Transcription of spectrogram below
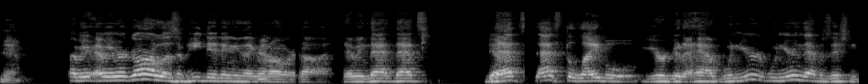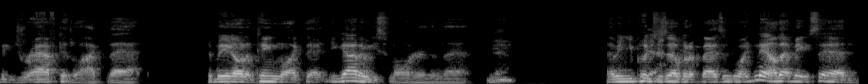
Yeah. I mean, I mean, regardless if he did anything Yeah. wrong or not. I mean that that's Yeah. that's that's the label you're going to have when you're when you're in that position to be drafted like that, to be on a team like that. You got to be smarter than that. Yeah. I mean, you put Yeah. yourself in a bad situation. Now that being said,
